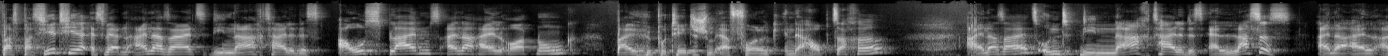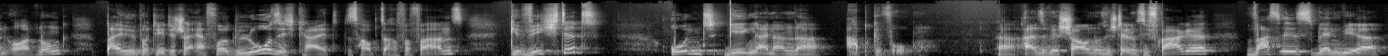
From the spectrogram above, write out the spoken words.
Was passiert hier? Es werden einerseits die Nachteile des Ausbleibens einer Eilordnung bei hypothetischem Erfolg in der Hauptsache einerseits und die Nachteile des Erlasses einer Eilanordnung bei hypothetischer Erfolglosigkeit des Hauptsacheverfahrens gewichtet und gegeneinander abgewogen. Ja, also wir schauen und wir stellen uns die Frage, was ist, wenn wir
